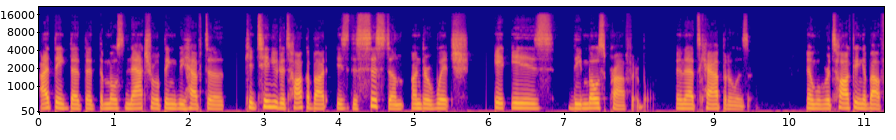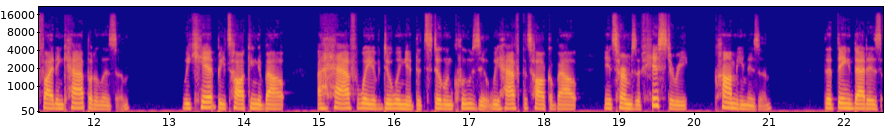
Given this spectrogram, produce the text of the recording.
I think that that the most natural thing we have to continue to talk about is the system under which it is the most profitable, and that's capitalism. And when we're talking about fighting capitalism, we can't be talking about a half way of doing it that still includes it. We have to talk about, in terms of history, communism, the thing that is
